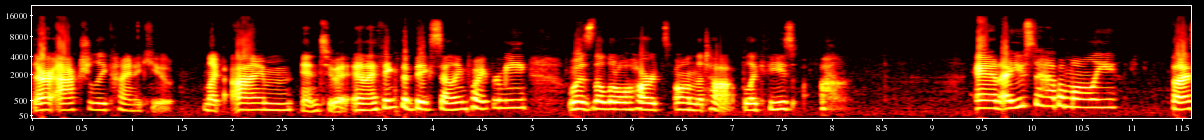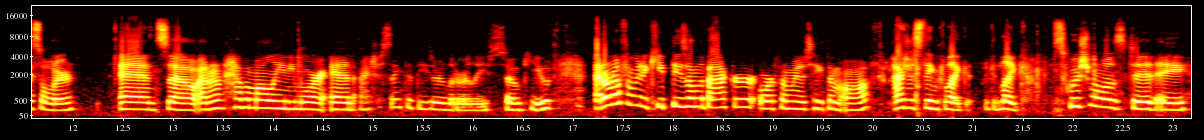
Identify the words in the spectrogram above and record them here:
they're actually kind of cute. Like, I'm into it. And I think the big selling point for me was the little hearts on the top. Like, these... And I used to have a Molly, but I sold her. And so I don't have a Molly anymore and I just think that these are literally so cute. I don't know if I'm going to keep these on the backer or if I'm going to take them off. I just think like like Squishmallows did a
